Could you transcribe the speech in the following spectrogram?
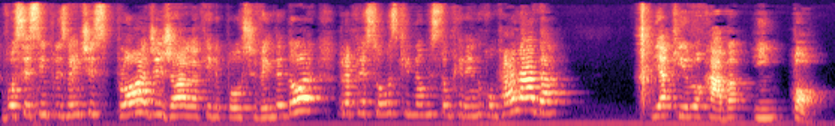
você simplesmente explode e joga aquele post vendedor para pessoas que não estão querendo comprar nada. E aquilo acaba em pó.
